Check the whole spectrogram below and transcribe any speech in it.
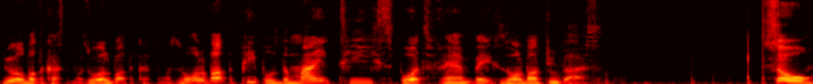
It's all about the customers. It's all about the customers. It's all about the people. It's the mighty sports fan base. It's all about you guys. So,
